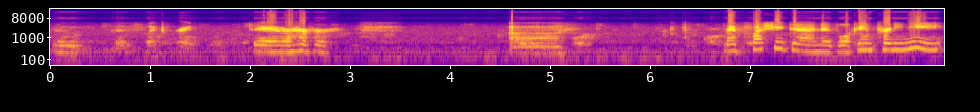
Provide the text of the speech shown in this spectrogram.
Move this like right there. Uh, my plushie den is looking pretty neat.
